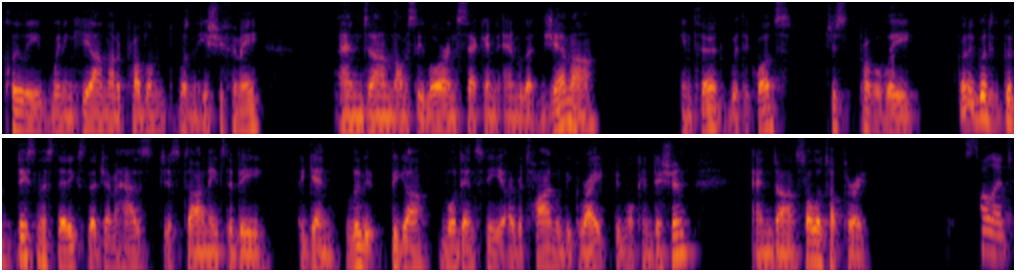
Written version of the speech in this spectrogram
clearly winning here not a problem, wasn't an issue for me. And um, obviously Laura in second, and we've got Gemma in third with the quads. Just probably got a good, good, decent aesthetics that Gemma has. Just uh, needs to be again a little bit bigger, more density over time would be great. A bit more condition, and uh, solid top three. Solid.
